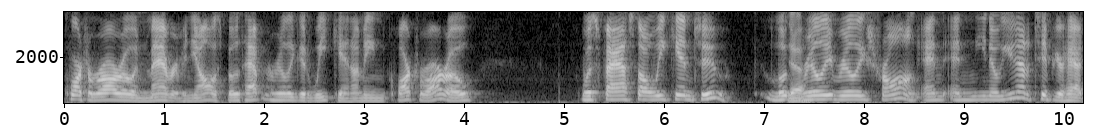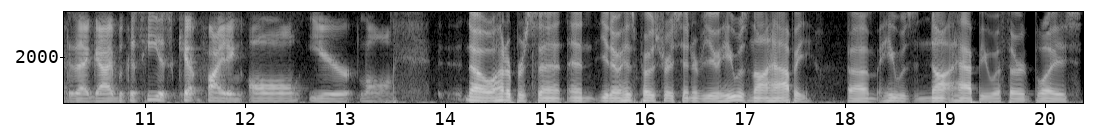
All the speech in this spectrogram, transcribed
Quartararo and Maverick Vinales both having a really good weekend. I mean, Quartararo was fast all weekend too. Looked Yeah. really, really strong. And and you know, you got to tip your hat to that guy because he has kept fighting all year long. no, 100%. And you know, his post race interview, he was not happy. Um, he was not happy with third place.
